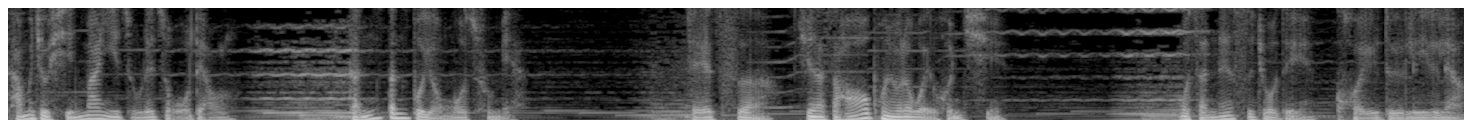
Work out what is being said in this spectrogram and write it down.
他们就心满意足的做掉了，根本不用我出面。这次竟然是好朋友的未婚妻，我真的是觉得愧对李良。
